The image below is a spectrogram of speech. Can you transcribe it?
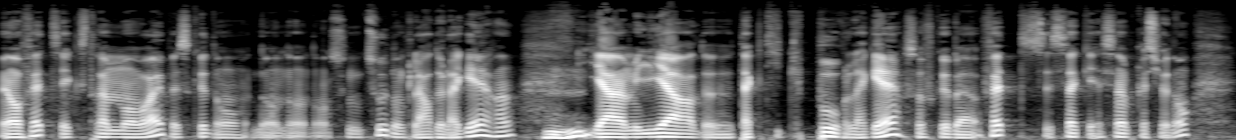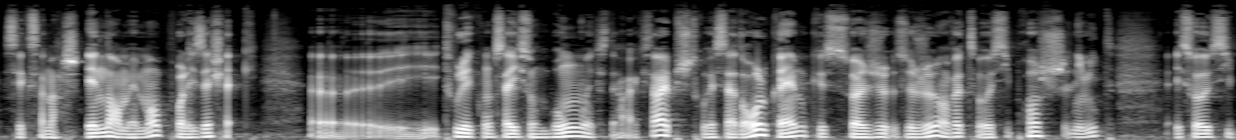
mais en fait c'est extrêmement vrai parce que dans dans dans, dans Sun Tzu, donc l'art de la guerre, hein, Mhm. il y a un milliard de tactiques pour la guerre, sauf que bah en fait c'est ça qui est assez impressionnant, c'est que ça marche énormément pour les échecs. Euh, et tous les conseils sont bons, etc., etc. Et puis je trouvais ça drôle quand même que ce, soit jeu- ce jeu en fait soit aussi proche limite et soit aussi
